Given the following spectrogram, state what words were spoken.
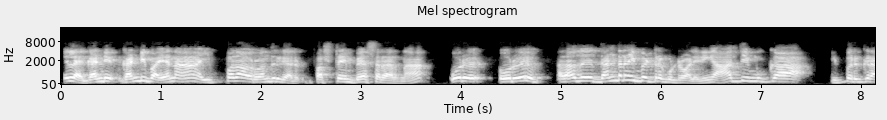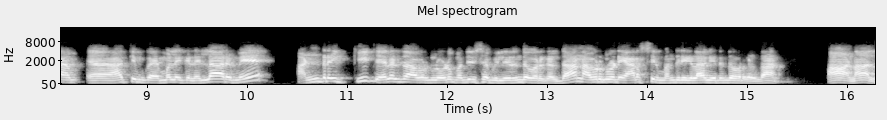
இல்ல கண்டி கண்டிப்பா. ஏன்னா இப்பதான் அவர் வந்திருக்காரு. ஃபர்ஸ்ட் டைம் பேசுறாருன்னா ஒரு ஒரு அதாவது தண்டனை பெற்ற குற்றவாளி. நீங்க அதிமுக இப்ப இருக்கிற அஹ், அதிமுக எம்எல்ஏக்கள் எல்லாருமே அன்றைக்கு ஜெயலலிதா அவர்களோடு மந்திரி சபையில் இருந்தவர்கள் தான் அவர்களுடைய அரசியல் மந்திரிகளாக இருந்தவர்கள் தான். ஆனால்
